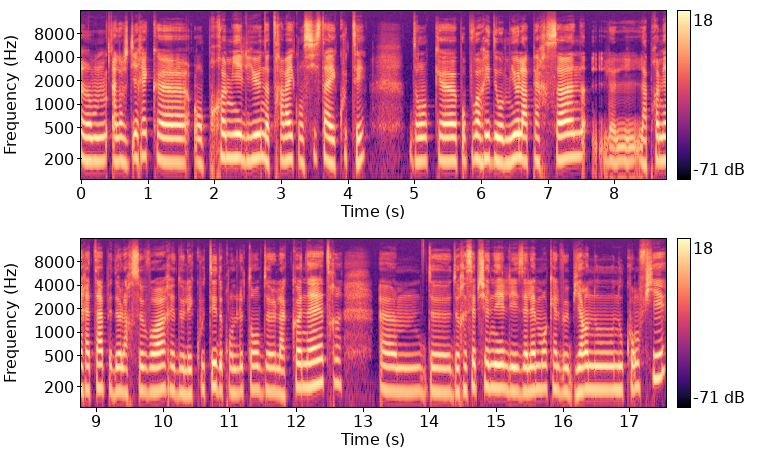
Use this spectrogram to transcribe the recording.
Alors, je dirais qu'en premier lieu, notre travail consiste à écouter. Donc, euh, pour pouvoir aider au mieux la personne, la première étape est de la recevoir et de l'écouter, de prendre le temps de la connaître, euh, de, réceptionner les éléments qu'elle veut bien nous, confier,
